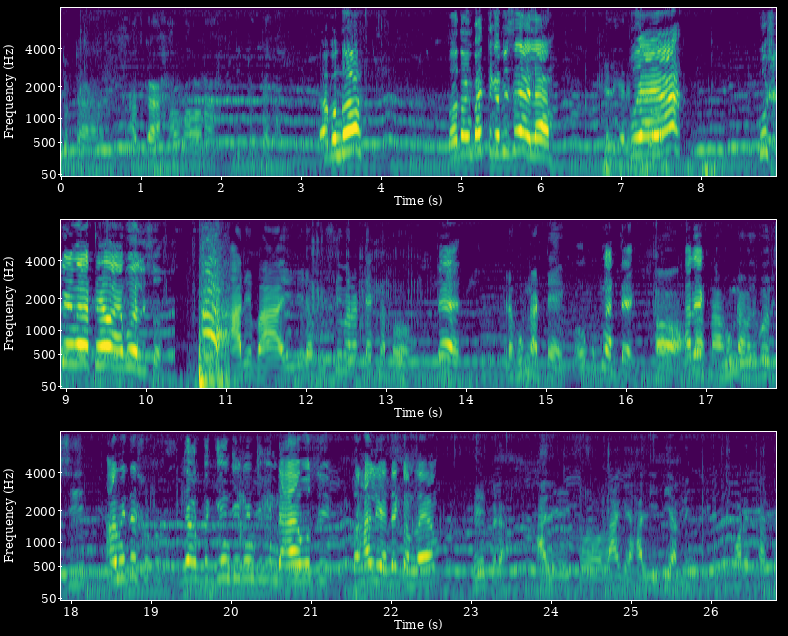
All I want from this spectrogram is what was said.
আজকা হাল ভালো না টিকটক দেখা এ বন্ধু তো আমি বাইর থেকে আইলাম। তুই আয়া বলিস আরে ভাই এটা টেক না তো। এটা হুগনার টেক। ও পুকনার টেক? হ্যাঁ আরে- না হুগনার মধ্যে বলছি। আমি তো গেঞ্জি গেঞ্জি কিনতে আয়া তো হালিয়া দেখতাম যাইম হে বেড়া হালি তো লাগে হালি দিয়ে আমি এটা একটু পরে থাকে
